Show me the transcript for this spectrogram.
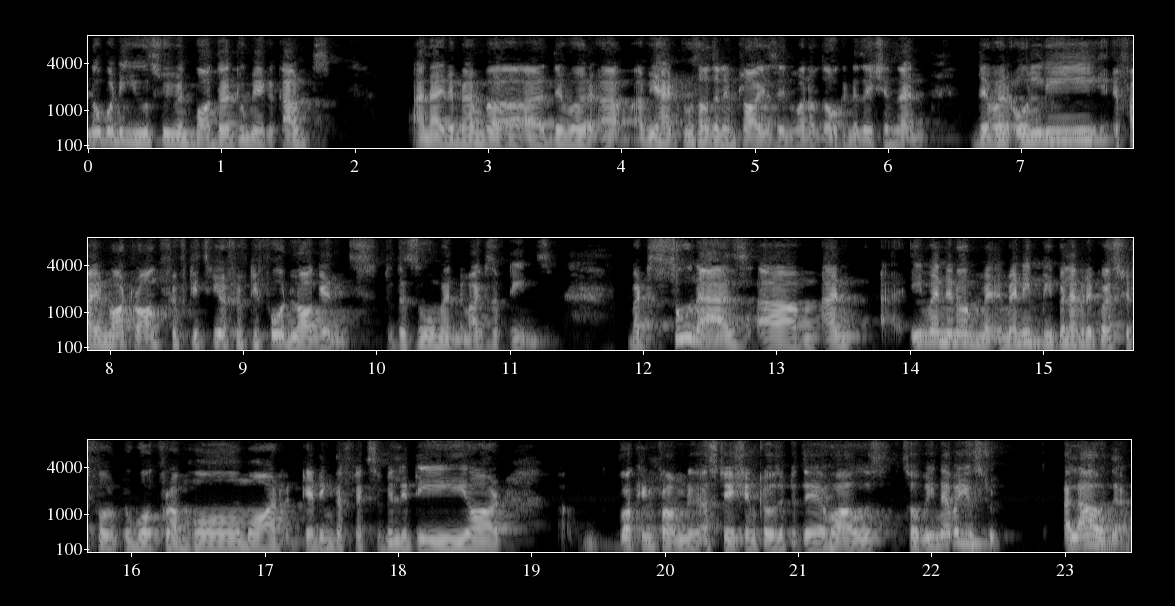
nobody used to even bother to make accounts. And I remember uh, there were uh, we had 2,000 employees in one of the organizations, and there were only, if I'm not wrong, 53 or 54 logins to the Zoom and the Microsoft Teams. But soon as um, and even you know m- many people have requested for to work from home or getting the flexibility or working from a station closer to their house. So we never used to allow them.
